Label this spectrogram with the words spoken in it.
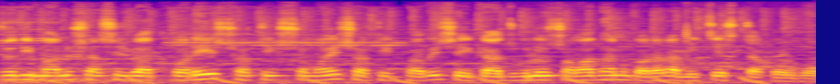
যদি মানুষ আশীর্বাদ করে, সঠিক সময়ে সঠিকভাবে সেই কাজগুলো সমাধান করার আমি চেষ্টা করব।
